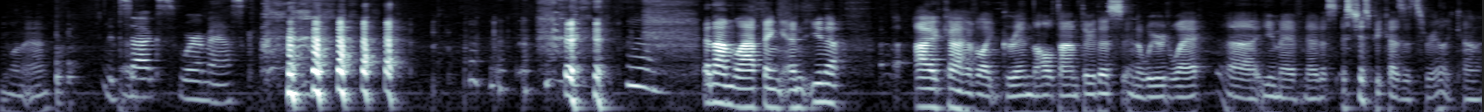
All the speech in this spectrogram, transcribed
you want to add? It Yeah. sucks. Wear a mask. and I'm laughing, and you know, I kind of like grin the whole time through this in a weird way. Uh, you may have noticed. It's just because it's really kind of,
